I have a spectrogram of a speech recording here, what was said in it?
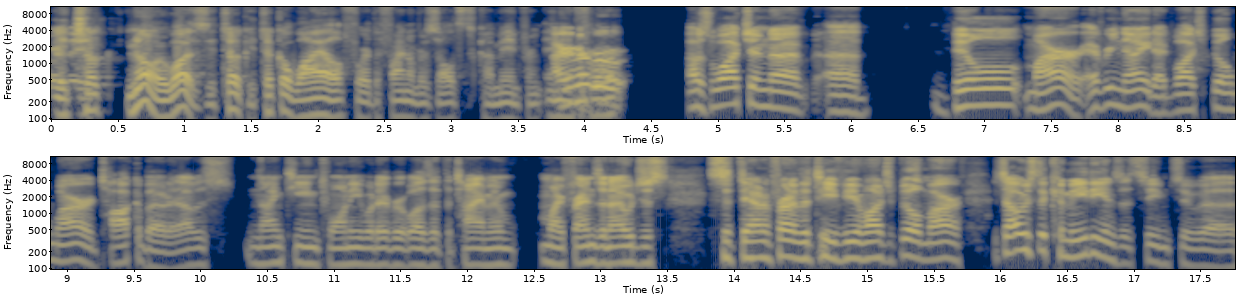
it they... took. No, it was. It took. It took a while for the final results to come in. From I remember. I was watching uh, uh, Bill Maher every night. I'd watch Bill Maher talk about it. I was 19, 20, whatever it was at the time, and my friends and I would just sit down in front of the TV and watch Bill Maher. It's always the comedians that seem to uh,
